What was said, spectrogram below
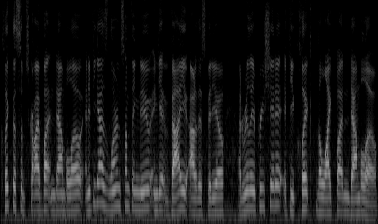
click the subscribe button down below. And if you guys learn something new and get value out of this video, I'd really appreciate it if you click the like button down below.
